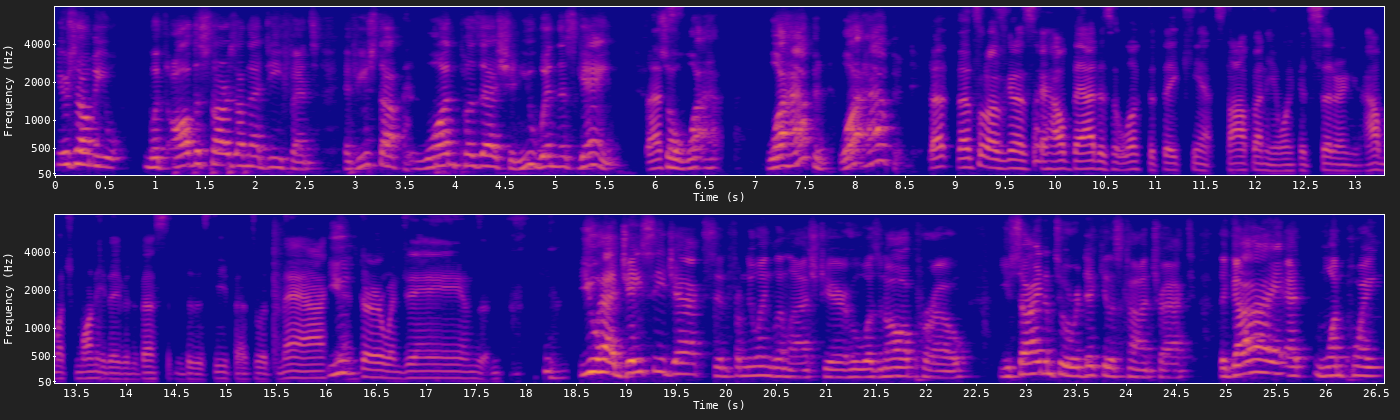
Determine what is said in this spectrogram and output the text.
you're telling me with all the stars on that defense, if you stop one possession, you win this game. That's So what what happened? What happened? That that's what I was gonna say. How bad does it look that they can't stop anyone considering how much money they've invested into this defense with Mack You- and Derwin James and You had J.C. Jackson from New England last year, who was an All Pro. You signed him to a ridiculous contract. The guy at one point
